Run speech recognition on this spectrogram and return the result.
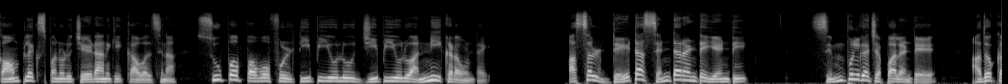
కాంప్లెక్స్ పనులు చేయడానికి కావలసిన సూపర్ పవర్ఫుల్ టీపీయూలు జీపీయూలు అన్నీ ఇక్కడ ఉంటాయి. అసలు డేటా సెంటర్ అంటే ఏంటి? సింపుల్గా చెప్పాలంటే అదొక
